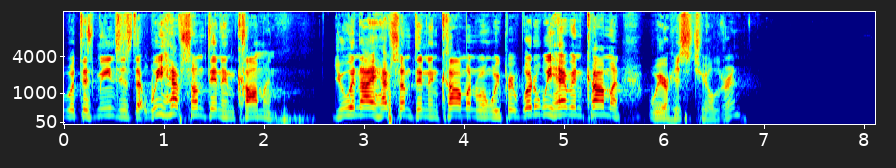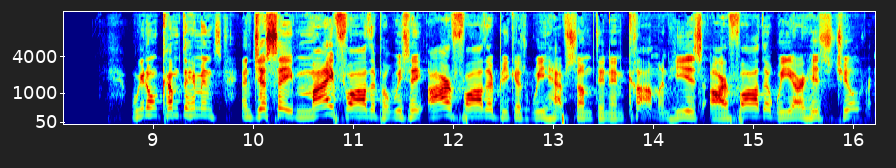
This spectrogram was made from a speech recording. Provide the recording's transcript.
what this means is that we have something in common. You and I have something in common when we pray. What do we have in common? We are His children. We don't come to Him and, and just say, My Father, but we say, Our Father, because we have something in common. He is our Father, we are His children.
